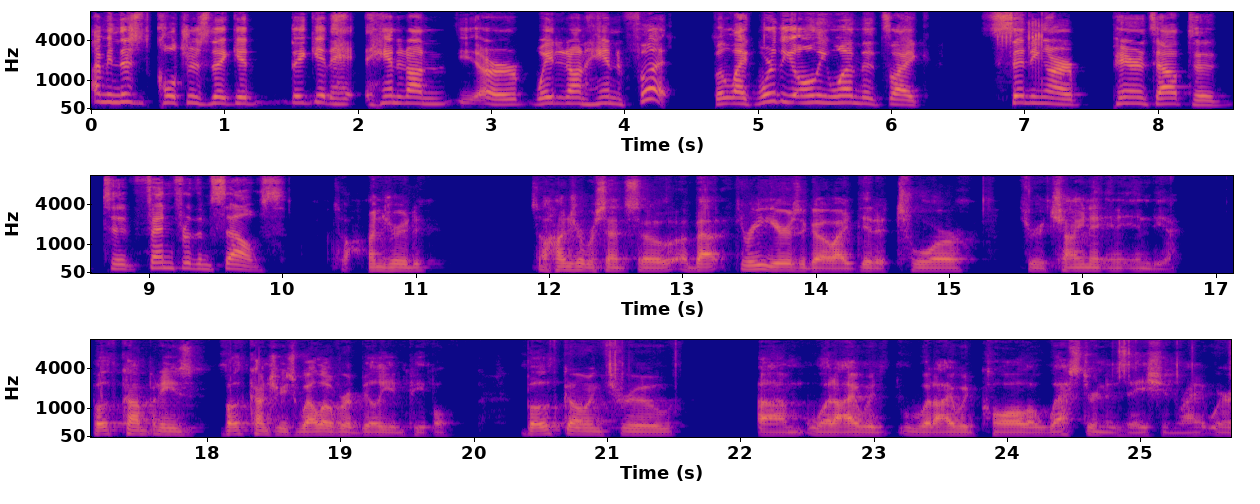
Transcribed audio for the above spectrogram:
I mean, there's cultures that get they get handed on or waited on hand and foot, but like we're the only one that's like sending our parents out to to fend for themselves. It's a hundred. It's a hundred percent. So about three years ago, I did a tour through China and India. Both companies, both countries, well over a billion people, both going through um, what I would what I would call a westernization, right? Where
